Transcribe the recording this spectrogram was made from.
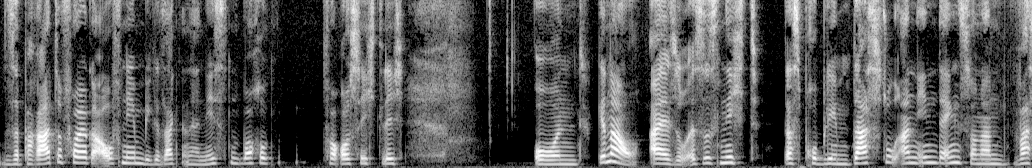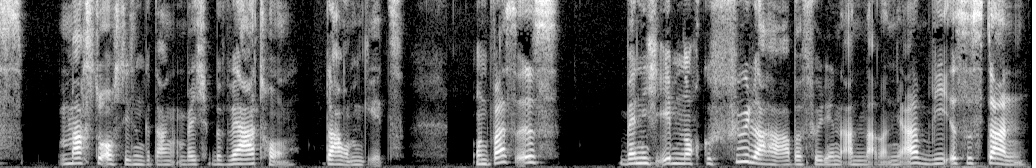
separate Folge aufnehmen, wie gesagt, in der nächsten Woche voraussichtlich. Und genau, also es ist nicht das Problem, dass du an ihn denkst, sondern was machst du aus diesen Gedanken? Welche Bewertung? Darum geht's. Und was ist, wenn ich eben noch Gefühle habe für den anderen? Ja, wie ist es dann?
